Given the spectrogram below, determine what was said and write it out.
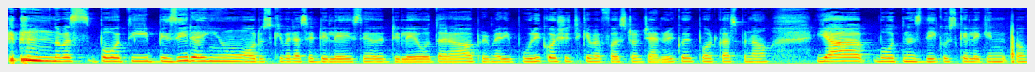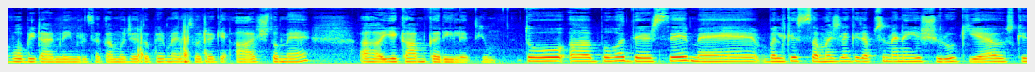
بس بہت ہی بزی رہی ہوں اور اس کی وجہ سے ڈیلے سے ڈیلے ہوتا رہا۔ اور پھر میری پوری کوشش تھی کہ میں فرسٹ آف جنوری کو ایک پوڈ کاسٹ بناؤں یا بہت نزدیک اس کے، لیکن وہ بھی ٹائم نہیں مل سکا مجھے۔ تو پھر میں نے سوچا کہ آج تو میں یہ کام کر ہی لیتی ہوں۔ تو بہت دیر سے میں، بلکہ سمجھ لیں کہ جب سے میں نے یہ شروع کیا ہے، اس کے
